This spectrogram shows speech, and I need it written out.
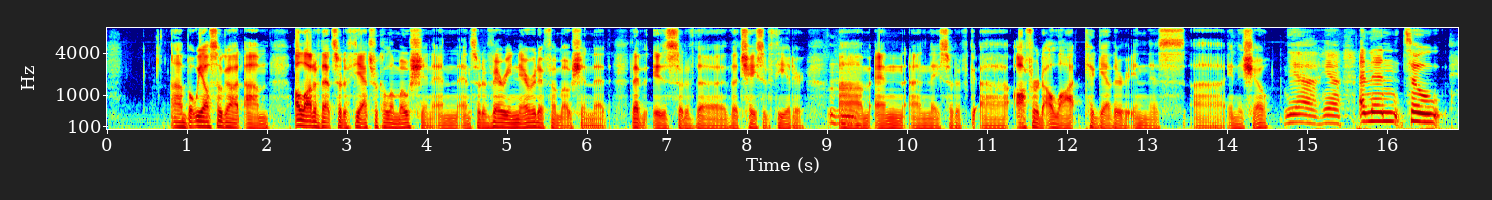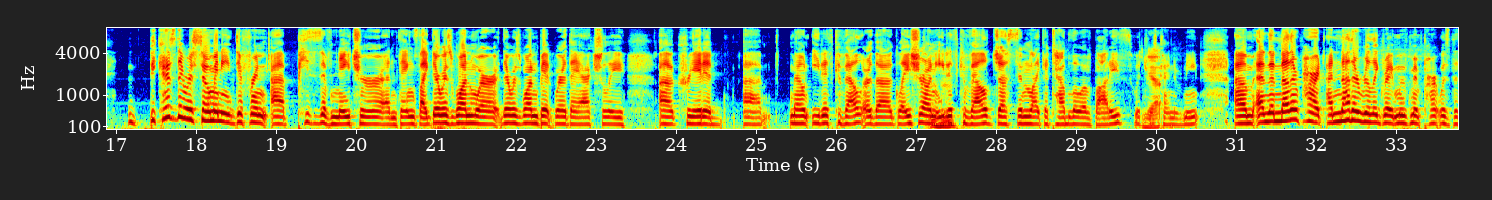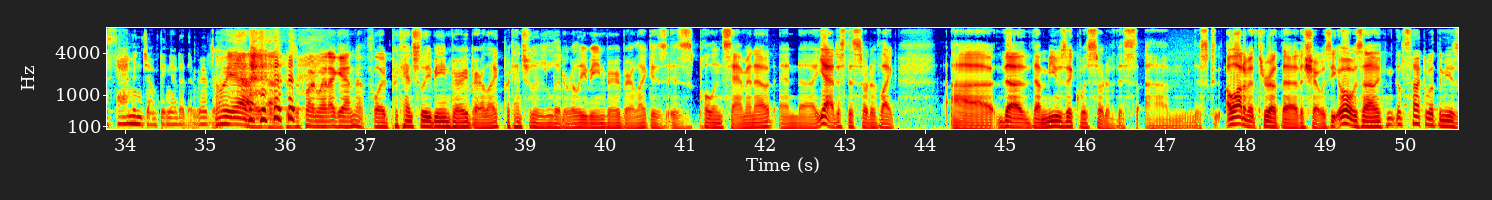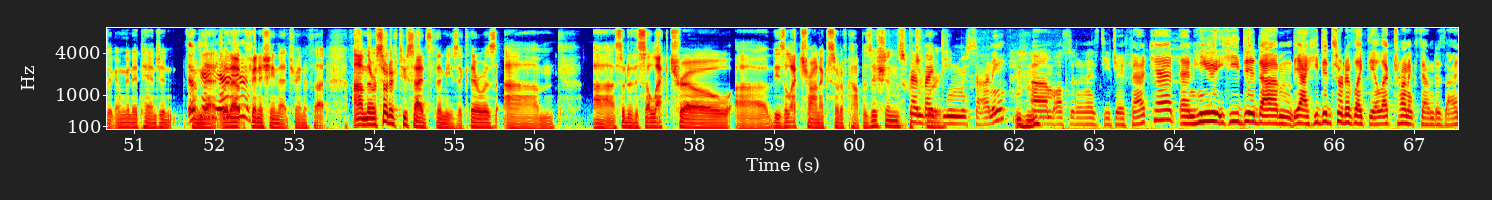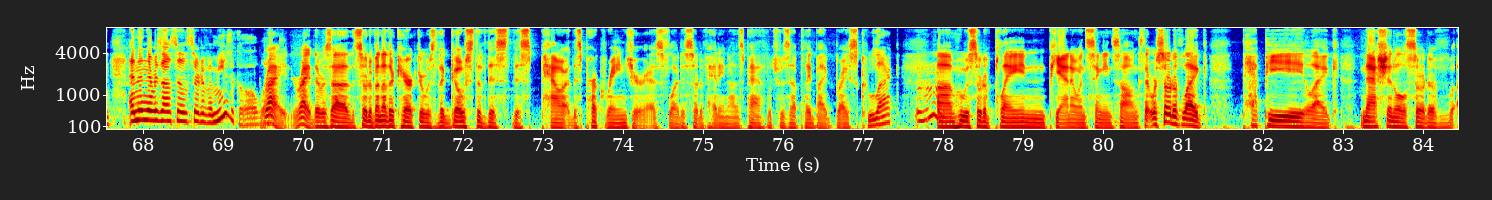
um, but we also got um, a lot of that sort of theatrical emotion and, and sort of very narrative emotion that, that is sort of the, the chase of theater. Um, and and they sort of uh, offered a lot together in this uh, in this show. Yeah, yeah. And then so because there were so many different uh, pieces of nature and things like there was one where there was one bit where they actually uh, created um, Mount Edith Cavell or the glacier on Edith Cavell just in like a tableau of bodies, which Yeah. was kind of neat. Um, and another part, another really great movement part was the salmon jumping out of the river. Oh yeah, yeah. There's a point when again Floyd potentially being very bear-like, potentially literally being very bear-like, is is pulling salmon out, and uh, yeah, just this sort of like uh, the the music was sort of this um, this a lot of it throughout the the show was the oh it was uh, let's talk about the music. I'm going to tangent from Okay, that yeah, without yeah. finishing that train of thought. Um, there were sort of two sides to the music. There was um, uh, sort of this electro, uh, these electronic sort of compositions, which done by were, Dean Musani, um, also known as DJ Fat Cat, and he he did um, yeah he did sort of like the electronic sound design, and then there was also sort of a musical. like- Right, right. There was a sort of another character was the ghost of this this power this park ranger as Floyd is sort of heading on his path, which was uh, played by Bryce Kulak, um, who was sort of playing piano and singing songs that were sort of like peppy, like national sort of uh,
